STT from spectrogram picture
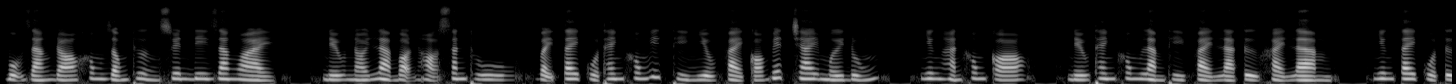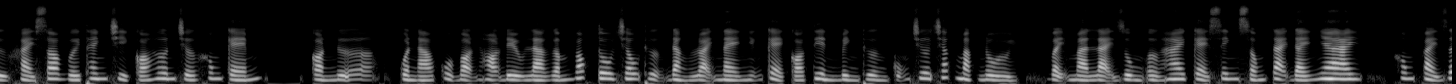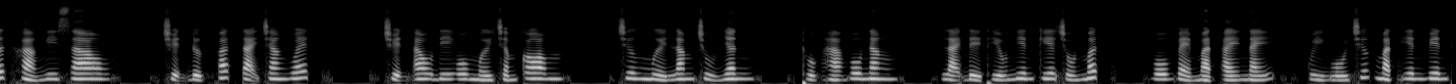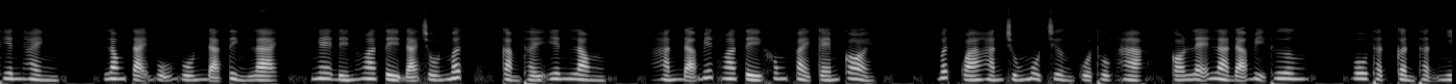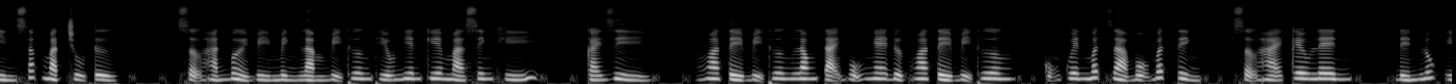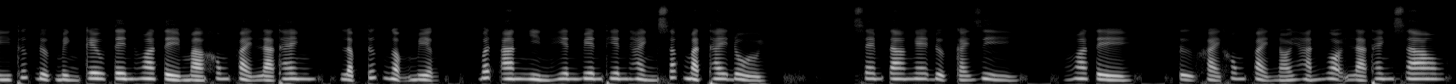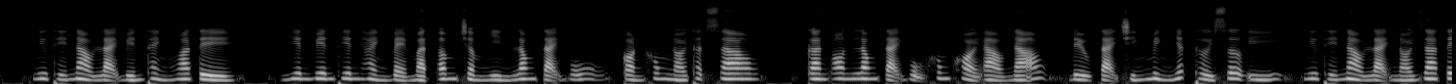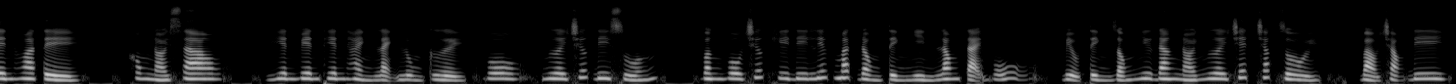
Bộ dáng đó không giống thường xuyên đi ra ngoài. Nếu nói là bọn họ săn thù, vậy tay của Thanh không ít thì nhiều phải có vết chai mới đúng. Nhưng hắn không có. Nếu Thanh không làm thì phải là Tử Khải làm. Nhưng tay của tử khải so với thanh chỉ có hơn chớ không kém. Còn nữa, Quần áo của bọn họ đều là gấm vóc tô châu thượng đẳng loại này những kẻ có tiền bình thường cũng chưa chắc mặc nổi. Vậy mà lại dùng ở hai kẻ sinh sống tại đáy nhai, không phải rất khả nghi sao? Chuyện được phát tại trang web truyệnaudiomoi.com. Chương 15 chủ nhân thuộc hạ vô năng, lại để thiếu niên kia trốn mất. Vô vẻ mặt áy náy, quỳ gối trước mặt hiên viên thiên hành. Long tại vũ vốn đã tỉnh lại, nghe đến hoa tề đã trốn mất, cảm thấy yên lòng. Hắn đã biết hoa tề không phải kém cỏi. Bất quá hắn trúng một trường của thuộc hạ, có lẽ là đã bị thương. Vô thật cẩn thận nhìn sắc mặt chủ tử. Sợ hắn bởi vì mình làm bị thương thiếu niên kia mà sinh khí. Cái gì? Hoa tề bị thương long tại vũ nghe được hoa tề bị thương. Cũng quên mất giả bộ bất tỉnh. Sợ hãi kêu lên. Đến lúc ý thức được mình kêu tên hoa tề mà không phải là thanh. Lập tức ngậm miệng. Bất an nhìn hiên viên thiên hành sắc mặt thay đổi. Xem ta nghe được cái gì? Hoa tề. Tử Khải không phải nói hắn gọi là thanh sao? Như thế nào lại biến thành hoa tề? Hiên viên thiên hành vẻ mặt âm trầm nhìn Long Tại Vũ, còn không nói thật sao? Can on Long Tại Vũ không khỏi ảo não, đều tại chính mình nhất thời sơ ý, như thế nào lại nói ra tên hoa tề? Không nói sao? Hiên viên thiên hành lạnh lùng cười, vô, ngươi trước đi xuống. Vâng vô trước khi đi liếc mắt đồng tình nhìn Long Tại Vũ, biểu tình giống như đang nói ngươi chết chắc rồi, bảo trọng đi.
